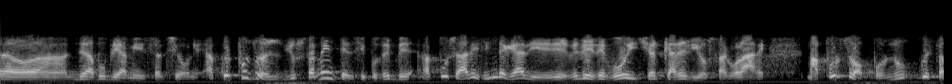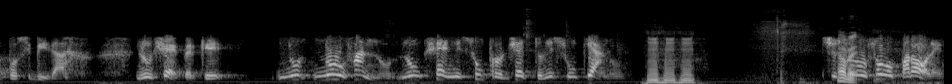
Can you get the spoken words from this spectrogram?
uh, della pubblica amministrazione. A quel punto giustamente si potrebbe accusare i sindacati di dire vedete voi cercare di ostacolare, ma purtroppo non, questa possibilità non c'è perché non, non, lo fanno, non c'è nessun progetto, nessun piano. Mm-hmm. Ci Vabbè. sono solo parole,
